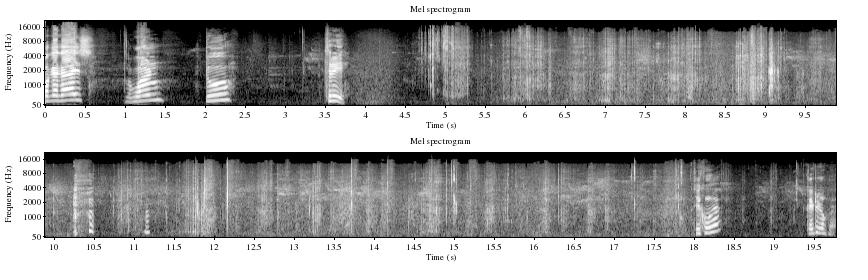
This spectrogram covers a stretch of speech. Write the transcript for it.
ઓકે ગાઈસ 1 2 3 તીખું હે કેટલું હે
